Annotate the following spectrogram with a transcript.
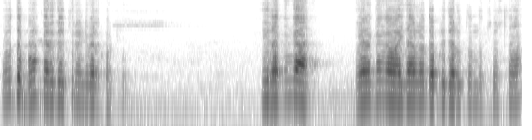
ప్రభుత్వ భూమి ఖరీదు వచ్చి రెండు వేల కోట్లు. ఈ రకంగా ఏ రకంగా వైజాగ్లో డబ్బులు జరుగుతుందో చూస్తున్నాం.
